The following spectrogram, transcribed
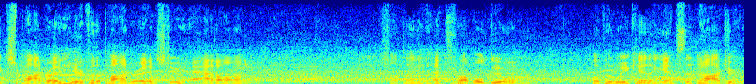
Big spot right here for the Padres to add on. Something they had trouble doing over the weekend against the Dodgers.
